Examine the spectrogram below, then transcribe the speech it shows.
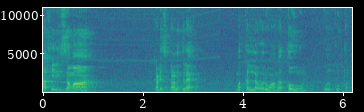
ஆஹிரி ஜமான். கடைசி காலத்தில் மக்களில் வருவாங்க கவுமுன் ஒரு கூட்டம்.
